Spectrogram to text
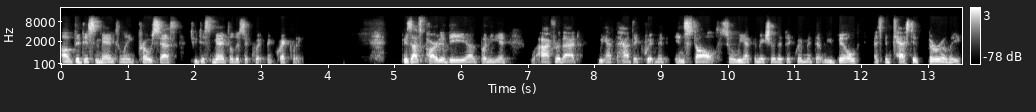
of the dismantling process to dismantle this equipment quickly. Because that's part of the uh, putting in. After that, we have to have the equipment installed. So we have to make sure that the equipment that we build has been tested thoroughly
